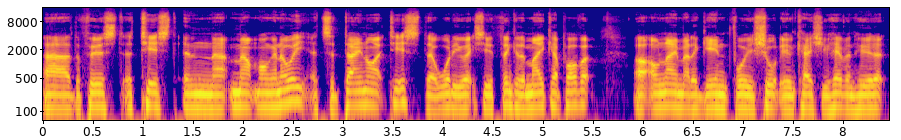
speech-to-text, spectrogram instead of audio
uh, the first uh, test in Mount Maunganui? It's a day night test. what do you actually think of the makeup of it? Uh, I'll name it again for you shortly in case you haven't heard it.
